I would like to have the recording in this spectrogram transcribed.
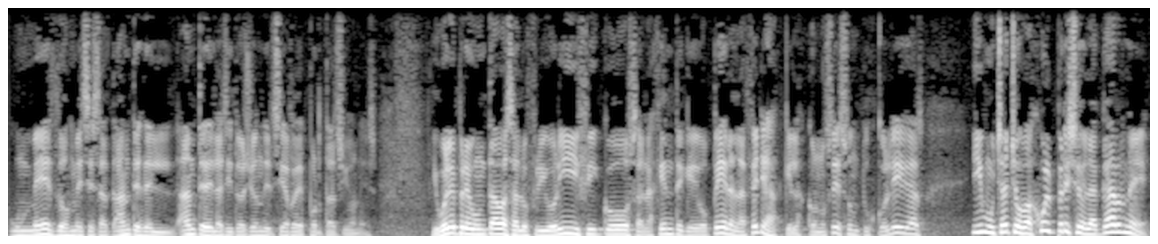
un mes, dos meses antes, del, antes de la situación del cierre de exportaciones. Y vos le preguntabas a los frigoríficos, a la gente que opera en las ferias, que las conoces, son tus colegas, y muchachos, ¿bajó el precio de la carne?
